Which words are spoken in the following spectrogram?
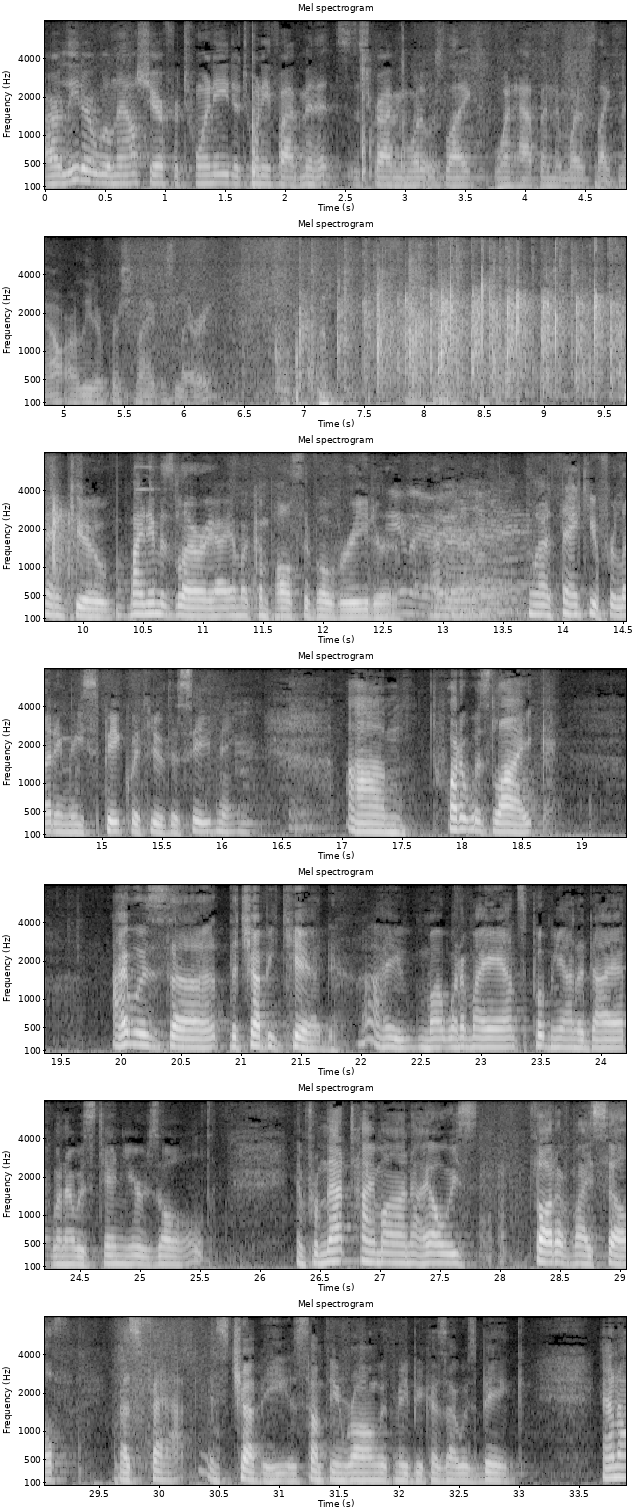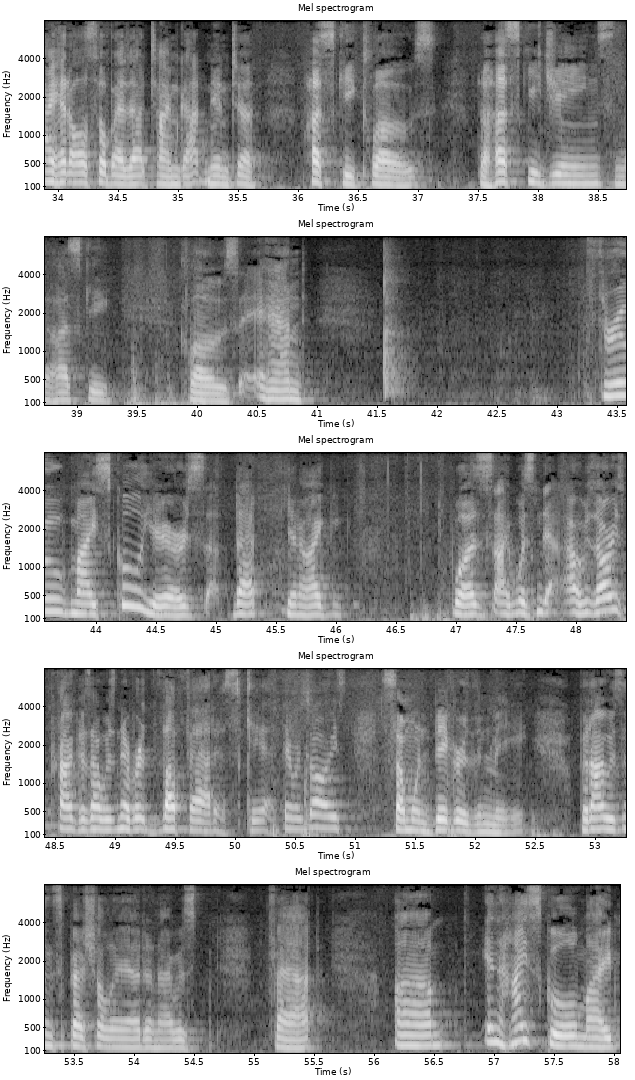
Our leader will now share for 20 to 25 minutes describing what it was like, what happened, and what it's like now. Our leader for tonight is Larry. Thank you. My name is Larry. I am a compulsive overeater. Hi, Larry. I want to thank you for letting me speak with you this evening. Um, what it was like. I was uh, the chubby kid. I, my, one of my aunts put me on a diet when I was 10 years old. And from that time on, I always thought of myself as fat, as chubby, as something wrong with me because I was big. And I had also by that time gotten into husky clothes, the husky jeans and the husky clothes. And through my school years, that, you know, I was I was I was always proud because I was never the fattest kid. There was always someone bigger than me, but I was in special ed and I was fat. Um, in high school, my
